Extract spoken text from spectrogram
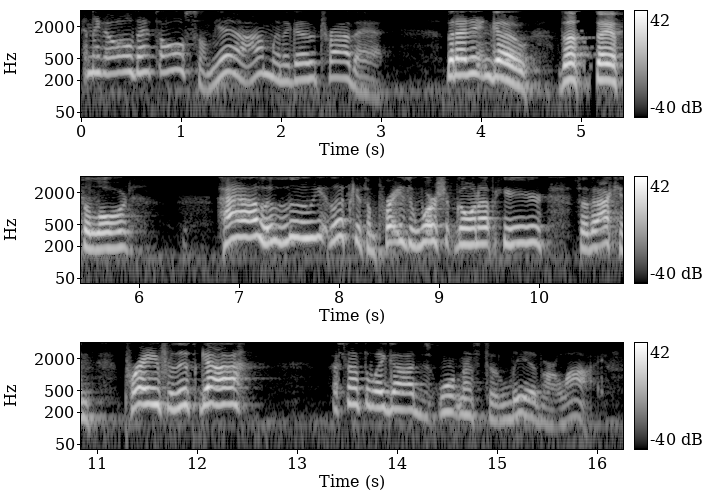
And they go, oh, that's awesome. Yeah, I'm going to go try that. But I didn't go, thus saith the Lord. Hallelujah. Let's get some praise and worship going up here so that I can pray for this guy. That's not the way God's wanting us to live our life.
